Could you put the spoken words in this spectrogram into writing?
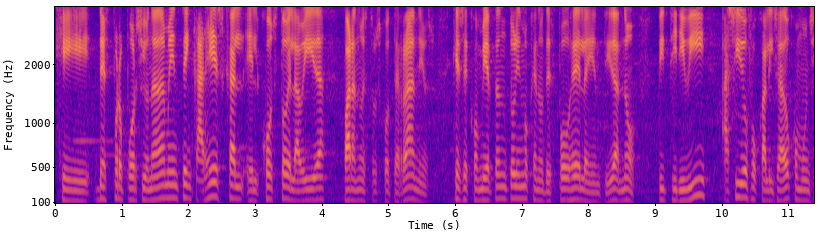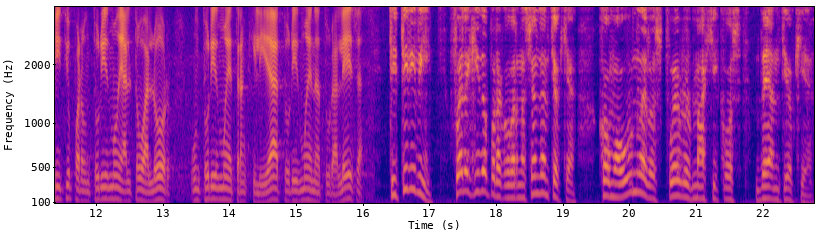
que desproporcionadamente encarezca el, costo de la vida para nuestros coterráneos, que se convierta en un turismo que nos despoje de la identidad. No, Titiribí ha sido focalizado como un sitio para un turismo de alto valor, un turismo de tranquilidad, turismo de naturaleza. Titiribí fue elegido por la gobernación de Antioquia como uno de los pueblos mágicos de Antioquia.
